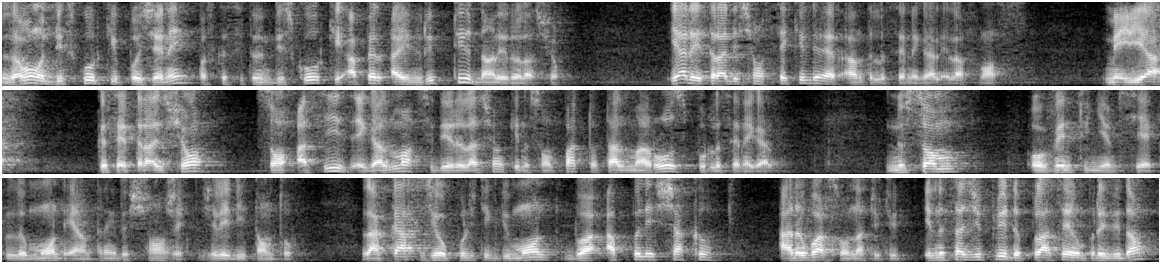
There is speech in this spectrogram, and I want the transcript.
Nous avons un discours qui peut gêner parce que c'est un discours qui appelle à une rupture dans les relations. Il y a des traditions séculaires entre le Sénégal et la France. Mais il y a que ces traditions sont assises également sur des relations qui ne sont pas totalement roses pour le Sénégal. Nous sommes au XXIe siècle, le monde est en train de changer, je l'ai dit tantôt. La carte géopolitique du monde doit appeler chacun à revoir son attitude. Il ne s'agit plus de placer un président,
